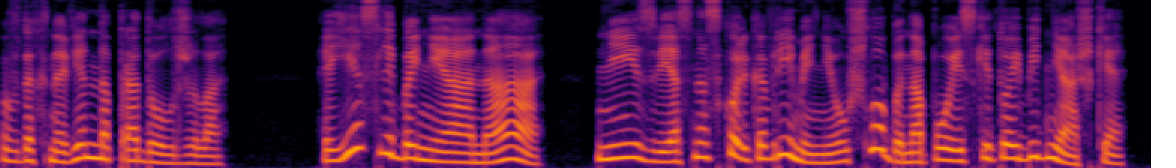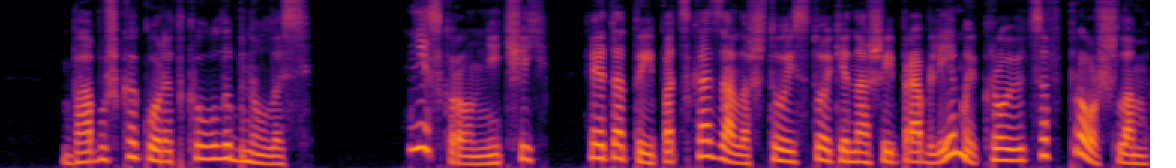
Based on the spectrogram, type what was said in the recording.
вдохновенно продолжила. «Если бы не она, неизвестно, сколько времени ушло бы на поиски той бедняжки». Бабушка коротко улыбнулась. «Не скромничай. Это ты подсказала, что истоки нашей проблемы кроются в прошлом.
